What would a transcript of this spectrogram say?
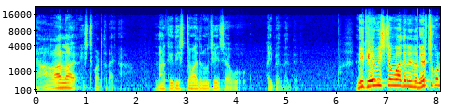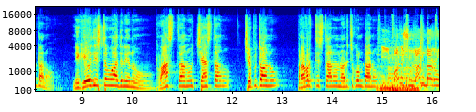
చాలా ఇష్టపడతాడు ఆయన. నాకు ఇది ఇష్టం అది నువ్వు చేసావు అయిపోయింది అంతే. నీకేమి ఇష్టమో అది నేను నేర్చుకుంటాను. నీకేది ఇష్టమో అది నేను రాస్తాను చేస్తాను చెబుతాను ప్రవర్తిస్తాను నడుచుకుంటాను. ఈ మనుషులందరూ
